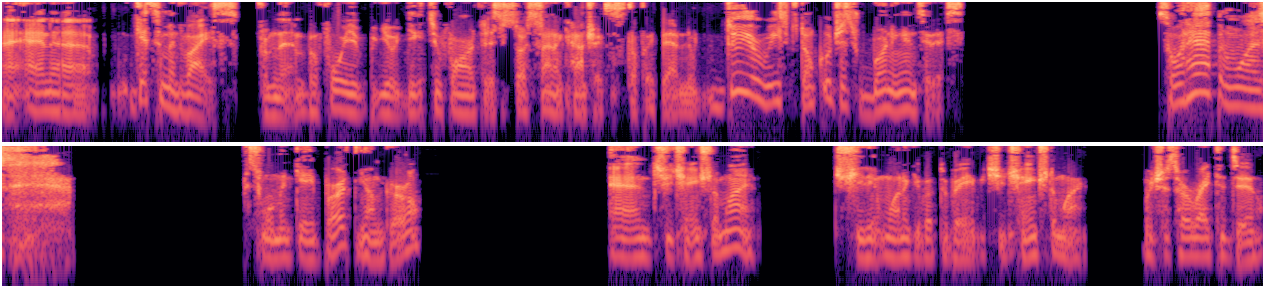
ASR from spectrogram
and uh, get some advice from them before you, you, get too far into this. Start signing contracts and stuff like that. Do your research. Don't go just running into this. So what happened was this woman gave birth, young girl, and she changed her mind. She didn't want to give up the baby. She changed her mind, which is her right to do.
